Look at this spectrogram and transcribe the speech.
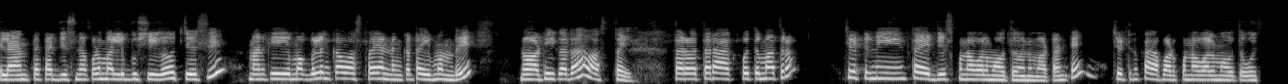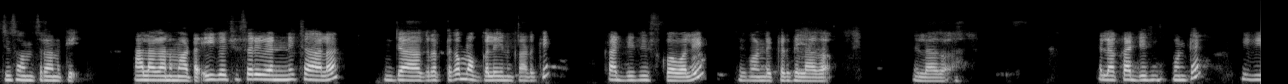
ఇలా అంతా కట్ చేసినా కూడా మళ్ళీ బుషీగా వచ్చేసి మనకి మొగ్గలు ఇంకా వస్తాయండి ఇంకా టైం ఉంది. నాటి కదా వస్తాయి. తర్వాత రాకపోతే మాత్రం చెట్టుని తయారు చేసుకున్న వాళ్ళం అవుతాం అనమాట అంటే చెట్టుని కాపాడుకున్న వాళ్ళం అవుతాం వచ్చే సంవత్సరానికి. అలాగనమాట. ఇక వచ్చేసరి ఇవన్నీ చాలా జాగ్రత్తగా మొగ్గలేని కాడికి కట్ చేసి తీసుకోవాలి. ఇవ్వండి ఇక్కడికి ఇలాగా. ఇలాగా. ఇలా కట్ చేసుకుంటే ఇవి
